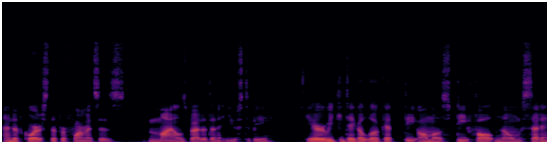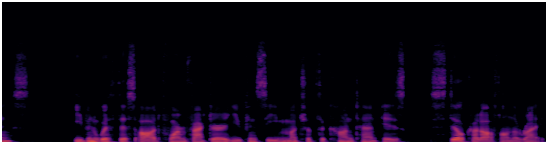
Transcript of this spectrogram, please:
And of course, the performance is miles better than it used to be. Here we can take a look at the almost default GNOME settings. Even with this odd form factor, you can see much of the content is still cut off on the right.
